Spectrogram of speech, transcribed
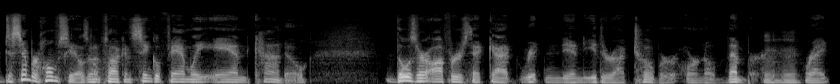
December home sales, and I'm talking single family and condo. Those are offers that got written in either October or November, right?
